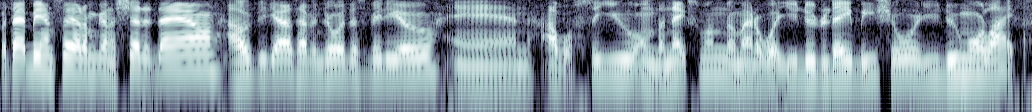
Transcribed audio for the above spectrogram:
with that being said, I'm gonna shut it down. I hope you guys have enjoyed this video, and I will see you on the next one. No matter what you do today, be sure you do more life.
